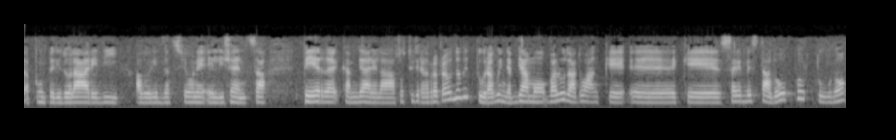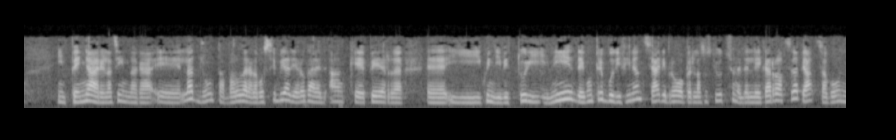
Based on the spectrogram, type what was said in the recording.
appunto i titolari di autorizzazione e licenza per cambiare la, sostituire la propria autovettura, quindi abbiamo valutato anche eh, che sarebbe stato opportuno impegnare la sindaca e la giunta a valutare la possibilità di erogare anche per eh, i, quindi, i vetturini dei contributi finanziari proprio per la sostituzione delle carrozze da piazza con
